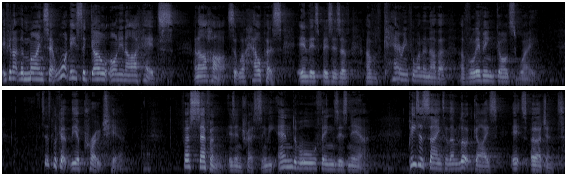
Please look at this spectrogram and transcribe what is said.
If you like, the mindset, what needs to go on in our heads and our hearts that will help us in this business of, of caring for one another, of living God's way? Just look at the approach here. Verse 7 is interesting. The end of all things is near. Peter's saying to them, Look, guys, it's urgent.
